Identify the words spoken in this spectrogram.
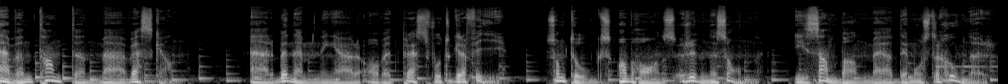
även tanten med väskan, är benämningar av ett pressfotografi som togs av Hans Runesson i samband med demonstrationer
